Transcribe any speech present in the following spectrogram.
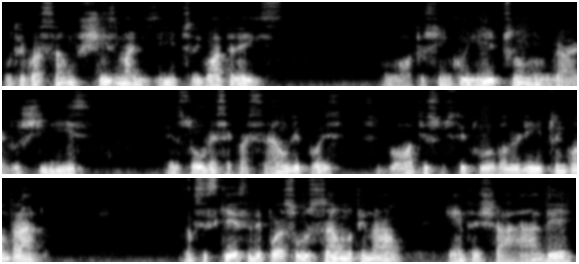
Outra equação, x mais y igual a 3. Coloque o 5y no lugar do x. Resolva essa equação, depois volte e substitua o valor de y encontrado. Não se esqueça de pôr a solução no final. Entre chave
